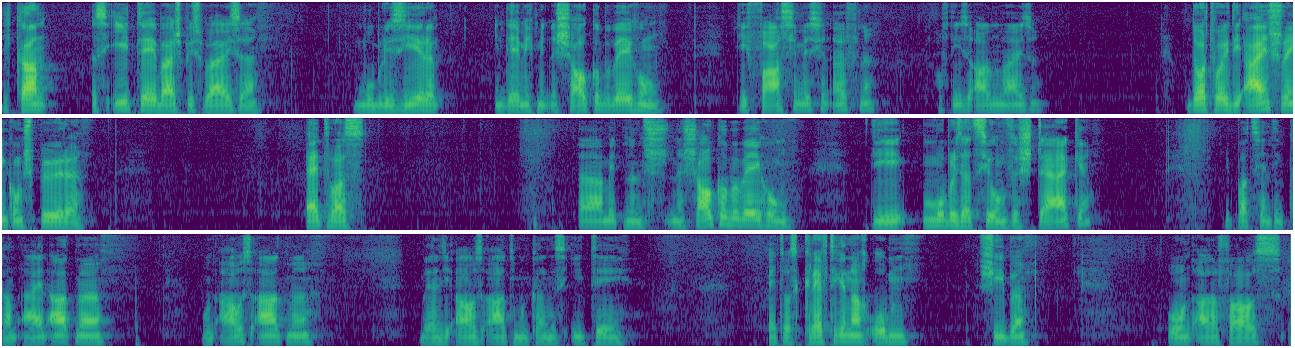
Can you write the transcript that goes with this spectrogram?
Ich kann das IT beispielsweise mobilisieren, indem ich mit einer Schaukelbewegung die Faszie ein bisschen öffne, auf diese Art und Weise. Dort, wo ich die Einschränkung spüre, etwas äh, mit einer Schaukelbewegung die Mobilisation verstärke. Die Patientin kann einatmen und ausatmen. Während sie ausatmen, kann ich das IT etwas kräftiger nach oben schieben und allenfalls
